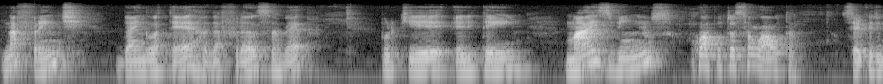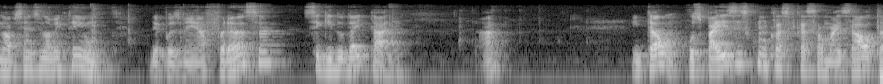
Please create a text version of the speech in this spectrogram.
na frente da Inglaterra, da França, né? Porque ele tem mais vinhos com a pontuação alta, cerca de 991. Depois vem a França, seguido da Itália. Tá? Então, os países com classificação mais alta,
